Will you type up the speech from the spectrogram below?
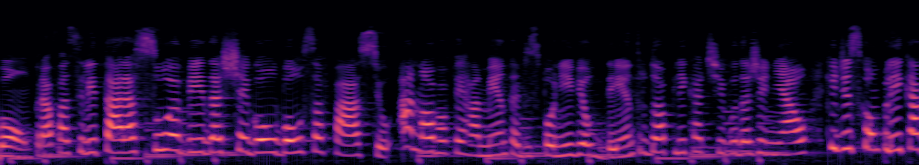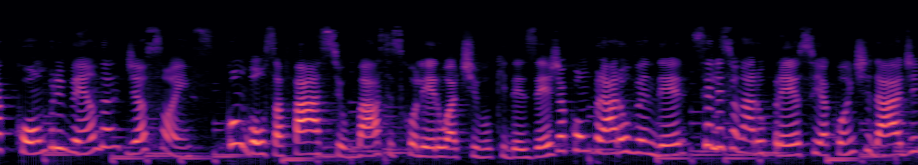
Bom, para facilitar a sua vida, chegou o Bolsa Fácil, a nova ferramenta disponível dentro do aplicativo da Genial que descomplica a compra e venda de ações. Com o Bolsa Fácil, basta escolher o ativo que deseja comprar ou vender, selecionar o preço e a quantidade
